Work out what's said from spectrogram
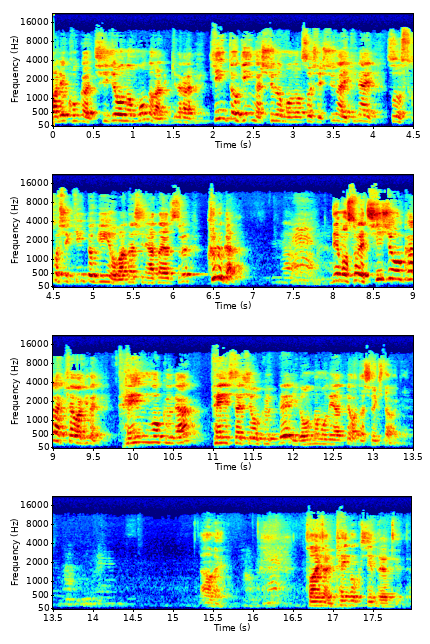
現れる、ここは地上のものが、だから金と銀が主のもの、そして主がいきなりその少し金と銀を私に与えるする、来るから。でもそれ地上から来たわけで、天国が天使たちを送っていろんなものやって私に来たわけ。アメ隣人に天国人だよって言って。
